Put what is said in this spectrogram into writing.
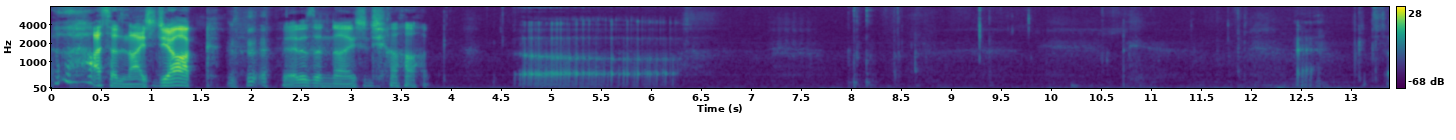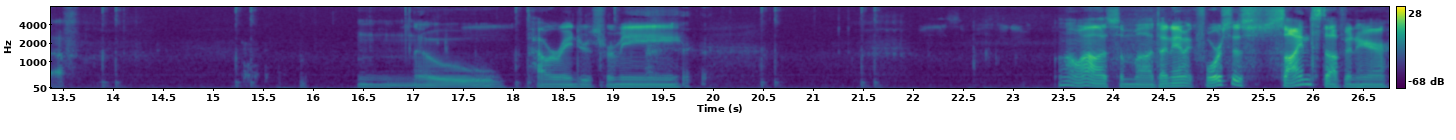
That's a nice jock. that is a nice jock. Uh, yeah, good stuff. No Power Rangers for me. Oh wow, there's some uh, Dynamic Forces sign stuff in here.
